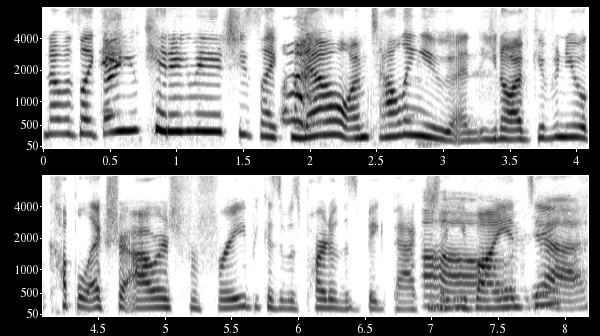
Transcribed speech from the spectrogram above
And I was like, Are you kidding me? And she's like, No, I'm telling you. And, you know, I've given you a couple extra hours for free because it was part of this big package that you buy Oh, into. Yeah.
